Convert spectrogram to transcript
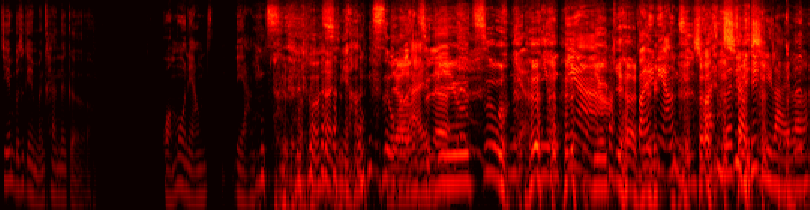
今天不是给你们看那个广末凉子。娘子，娘子，我来了！牛柱，牛牛架，白娘子传奇 来了。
